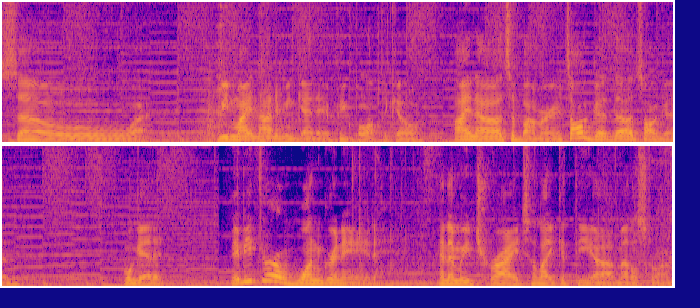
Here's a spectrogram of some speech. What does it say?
So, We might not even get it if we pull off the kill. I know, it's a bummer. It's all good though, it's all good. We'll get it. Maybe throw one grenade, and then we try to like get the uh, Metal Storm.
